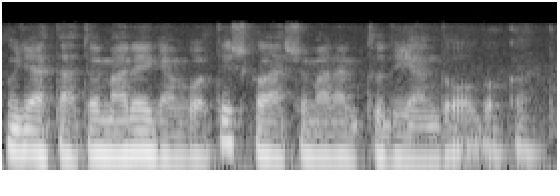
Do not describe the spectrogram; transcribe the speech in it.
Ugye, tehát ő már régen volt iskolás, ő már nem tud ilyen dolgokat.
